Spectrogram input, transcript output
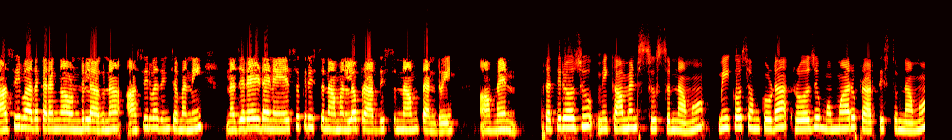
ఆశీర్వాదకరంగా ఉండులాగున ఆశీర్వదించమని నజరేయుడైన యేసుక్రీస్తు నామంలో ప్రార్థిస్తున్నాం తండ్రి. ఆమెన్. ప్రతిరోజు మీ కామెంట్స్ చూస్తున్నాము. మీకోసం కూడా రోజు ముమ్మారు ప్రార్థిస్తున్నాము.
